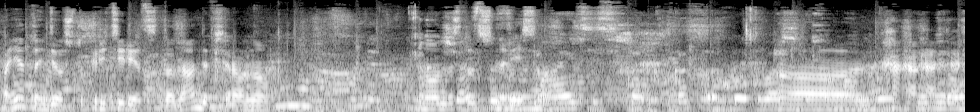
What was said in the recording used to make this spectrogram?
понятное дело, что перетереться-то надо все равно. Но достаточно весело. Как, как проходит ваша А, команда?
